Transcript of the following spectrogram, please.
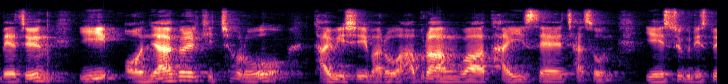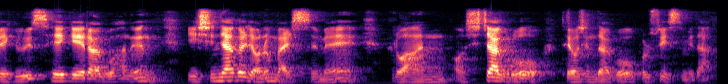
맺은 이 언약을 기초로 다윗이 바로 아브라함과 다윗의 자손 예수 그리스도의 그 세계라고 하는 이 신약을 여는 말씀의 그러한 어, 시작으로 되어진다고 볼 수 있습니다.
